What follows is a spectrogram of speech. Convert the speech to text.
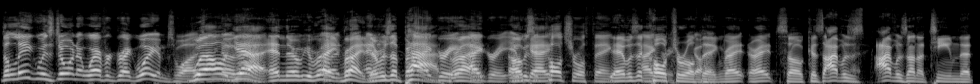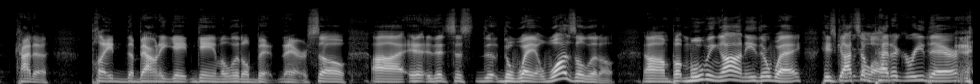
the league was doing it wherever Gregg Williams was. We Well, know yeah, that. and there, you're right, right. There was a path. I agree. Right. I agree. It was a cultural thing. Yeah, it was a I cultural thing, right? Right. So, because I was I was on a team that kind of played the bounty gate game a little bit there. So uh, it, it's just the, the way it was a little. Um, but moving on, either way, he's got Moving some along. pedigree there,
